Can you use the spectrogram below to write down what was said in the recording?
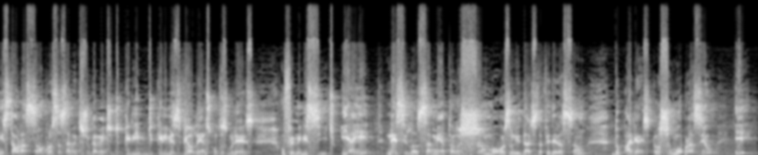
instauração, processamento e julgamento de, crime, de crimes violentos contra as mulheres, o feminicídio. E aí, nesse lançamento, ela chamou as unidades da federação, do, aliás, ela chamou o Brasil e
